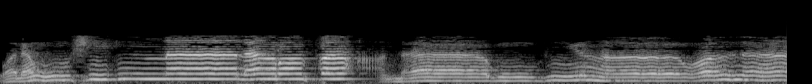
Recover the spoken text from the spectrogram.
ولو شئنا لرفعناه بها ولكنه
